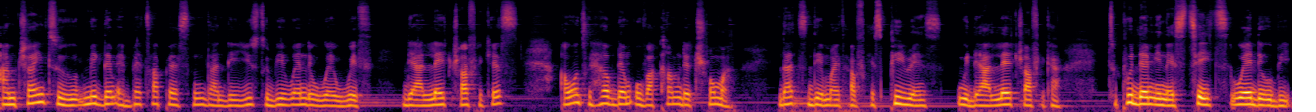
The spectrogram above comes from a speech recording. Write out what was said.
I'm trying to make them a better person than they used to be when they were with their alleged traffickers. I want to help them overcome the trauma that they might have experienced with their alleged trafficker to put them in a state where they will be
